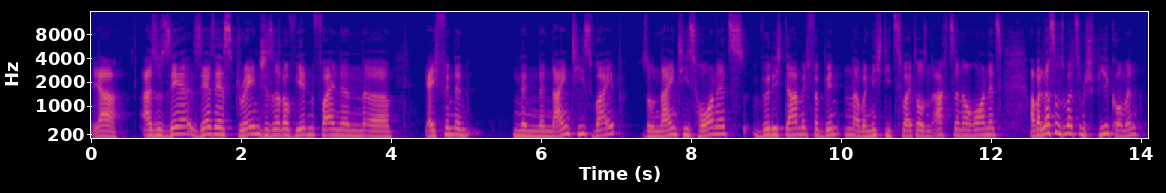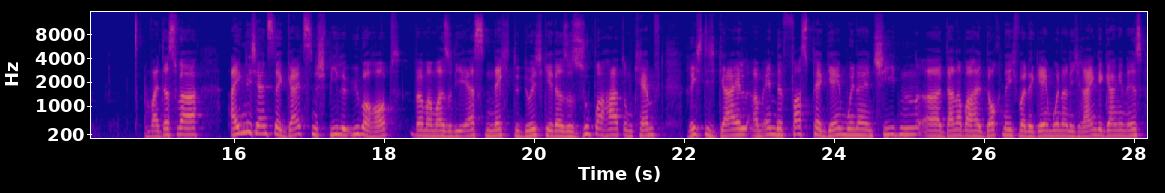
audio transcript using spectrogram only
Ja, also sehr, sehr, sehr strange. Es hat auf jeden Fall einen, äh, ja, ich finde, einen, einen 90s-Vibe. So 90s Hornets würde ich damit verbinden, aber nicht die 2018er Hornets. Aber lass uns mal zum Spiel kommen, weil das war eigentlich eins der geilsten Spiele überhaupt, wenn man mal so die ersten Nächte durchgeht. Also super hart umkämpft, richtig geil. Am Ende fast per Game Winner entschieden, äh, dann aber halt doch nicht, weil der Game Winner nicht reingegangen ist.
